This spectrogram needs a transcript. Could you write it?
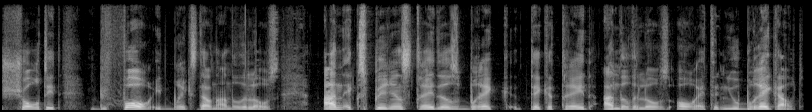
short it before it breaks down under the lows unexperienced traders break take a trade under the lows or at a new breakout.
